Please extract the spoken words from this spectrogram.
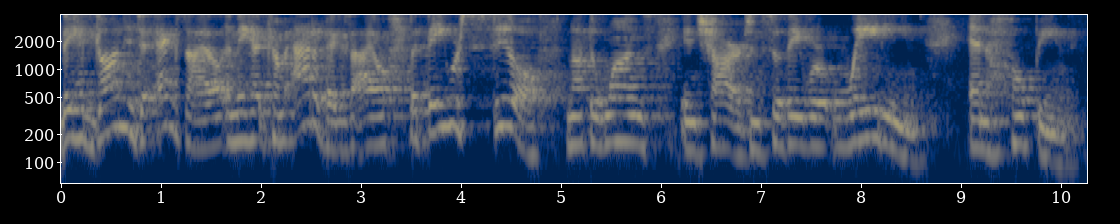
They had gone into exile and they had come out of exile, but they were still not the ones in charge. And so they were waiting and hoping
